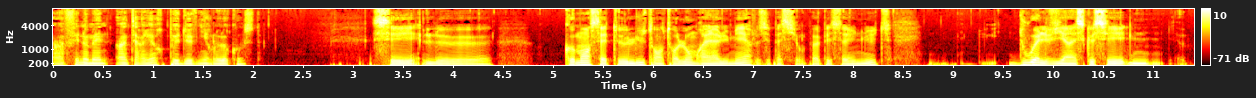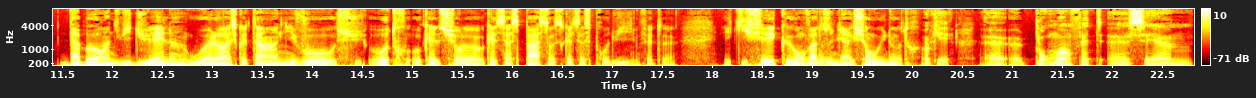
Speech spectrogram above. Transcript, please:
un phénomène intérieur peut devenir l'Holocauste C'est le comment cette lutte entre l'ombre et la lumière, je ne sais pas si on peut appeler ça une lutte, d'où elle vient? Est-ce que c'est d'abord individuel ou alors est-ce que tu as un niveau autre auquel, sur ça se passe, auquel ça se produit en fait, euh, et qui fait qu'on va dans une direction ou une autre? Ok. Euh, euh, pour moi, en fait, c'est... alors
